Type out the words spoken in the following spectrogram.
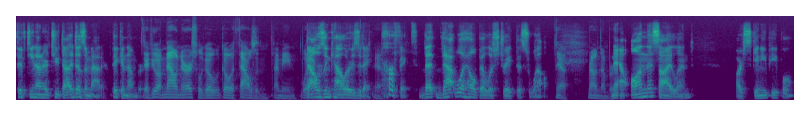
1500 2000 it doesn't matter. Pick a number. If you want malnourished we'll go go a thousand. I mean whatever. thousand calories a day. Yeah. perfect. That that will help illustrate this well. Yeah. Round number. Now on this island are skinny people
